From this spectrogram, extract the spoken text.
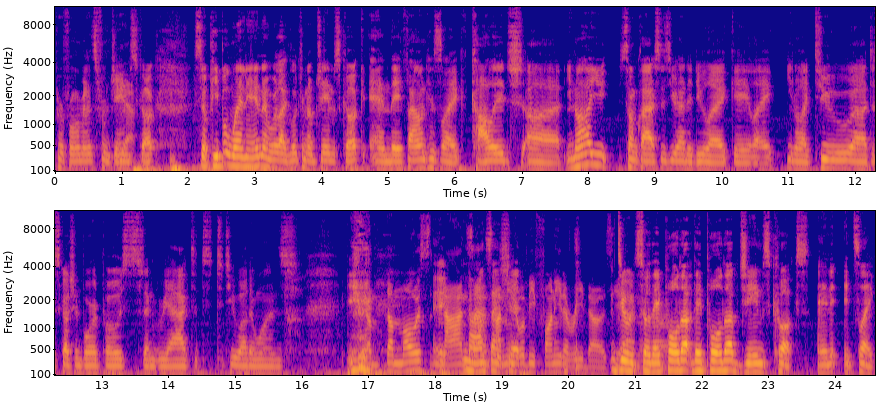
performance from James Cook. So people went in and were like looking up James Cook, and they found his like college. Uh, you know how you some classes you had to do like a like you know like two uh, discussion board posts and react to, to two other ones. the, the most Eh, nonsense. nonsense I mean, shit. it would be funny to read those, dude and so they pulled up they pulled up james cooks and it's like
